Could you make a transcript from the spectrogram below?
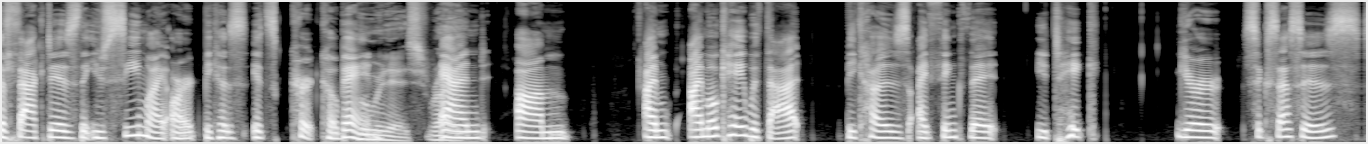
the fact is that you see my art because it's Kurt Cobain. Who it is, right? And um I'm I'm okay with that because I think that you take your successes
